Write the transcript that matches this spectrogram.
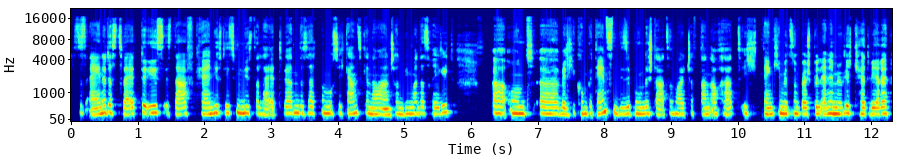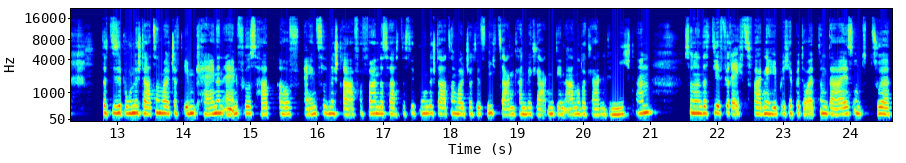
Das ist das eine. Das zweite ist, es darf kein Justizminister Leit werden. Das heißt, man muss sich ganz genau anschauen, wie man das regelt und äh, welche Kompetenzen diese Bundesstaatsanwaltschaft dann auch hat. Ich denke mir zum Beispiel, eine Möglichkeit wäre, dass diese Bundesstaatsanwaltschaft eben keinen Einfluss hat auf einzelne Strafverfahren. Das heißt, dass die Bundesstaatsanwaltschaft jetzt nicht sagen kann, wir klagen den an oder klagen den nicht an, sondern dass die für Rechtsfragen erhebliche Bedeutung da ist und zur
